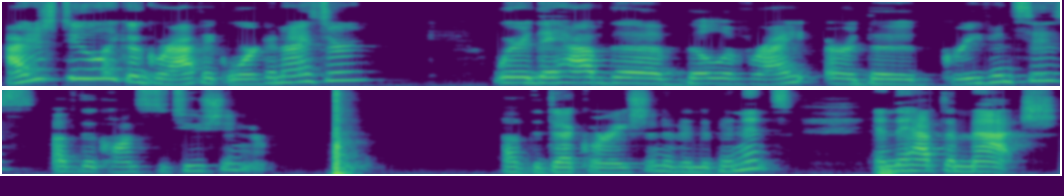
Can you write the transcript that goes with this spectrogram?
I just do like a graphic organizer where they have the Bill of Right or the grievances of the Constitution of the Declaration of Independence, and they have to match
